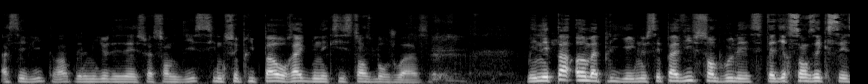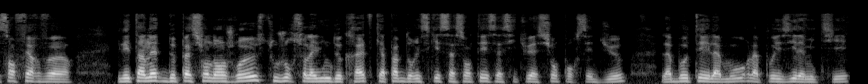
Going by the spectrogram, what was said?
assez vite, hein, dès le milieu des années 70, s'il ne se plie pas aux règles d'une existence bourgeoise. Mais il n'est pas homme à plier, il ne sait pas vivre sans brûler, c'est-à-dire sans excès, sans ferveur. Il est un être de passion dangereuse, toujours sur la ligne de crête, capable de risquer sa santé et sa situation pour ses dieux, la beauté et l'amour, la poésie et l'amitié,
